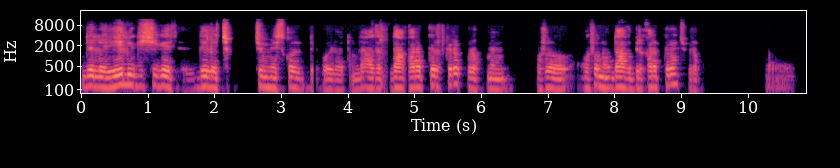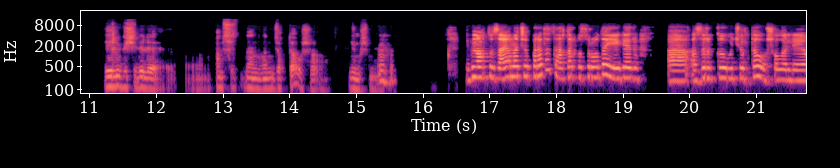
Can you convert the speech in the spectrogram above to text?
деле элүү кишиге деле чыкчу эмес го деп ойлоп атам да. Азыр дагы карап көрүш керек бирок мен ошо ошону дагы бир карап көрөйүнчү бирок элүү киши деле камсызданган жок да ошол жумуш менен? Биздин убактыбыз аягына чыгып баратат акыркы суроодо эгер азыркы учурда ошол эле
